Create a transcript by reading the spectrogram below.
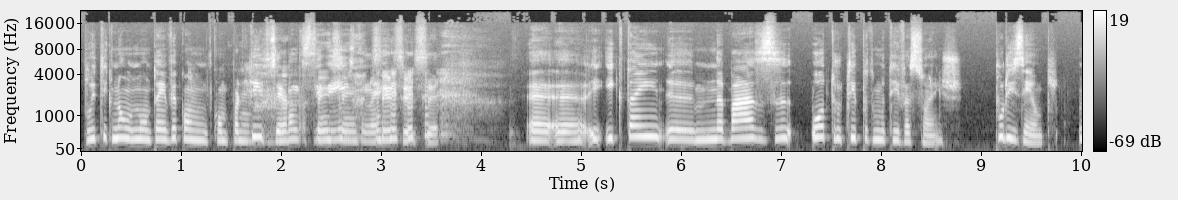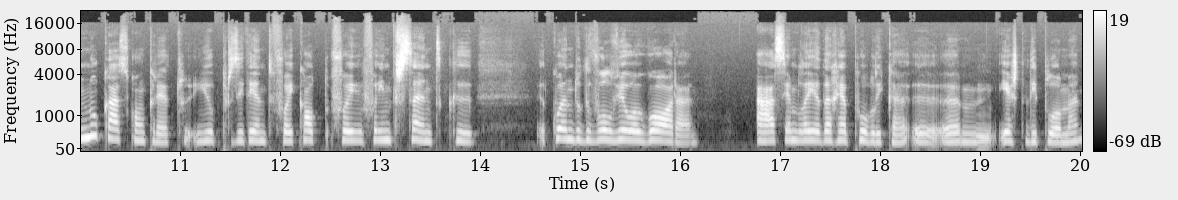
político não, não tem a ver com, com partidos, é bom que se diga isto, não é? Sim, sim, sim. Uh, uh, e, e, que tem uh, na base outro tipo de motivações. Por exemplo, no caso concreto, e o Presidente foi, foi, foi interessante que quando devolveu agora à Assembleia da República um, este diploma,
